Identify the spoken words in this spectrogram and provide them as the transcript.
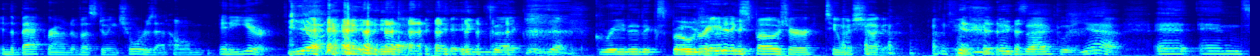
in the background of us doing chores at home in a year. Yeah, yeah, exactly. Yeah, graded exposure. Graded exposure to Meshuggah. exactly. Yeah, and and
